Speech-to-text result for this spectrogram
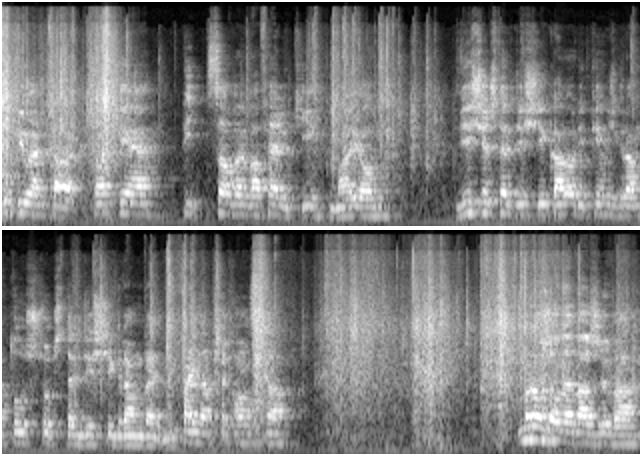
Kupiłem tak, takie pizzowe wafelki mają 240 kalorii, 5 gram tłuszczu, 40 gram węgli. Fajna przekąska. Mrożone warzywa,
